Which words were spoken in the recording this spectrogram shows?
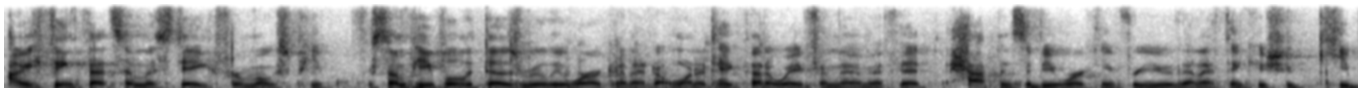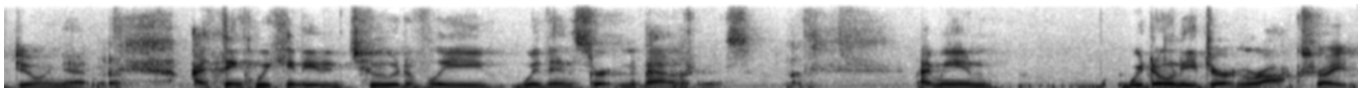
I think that's a mistake for most people. For some people, it does really work, and I don't want to take that away from them. If it happens to be working for you, then I think you should keep doing it. I think we can eat intuitively within certain boundaries. I mean, we don't eat dirt and rocks, right?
